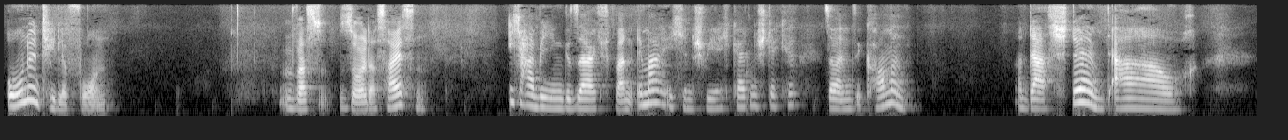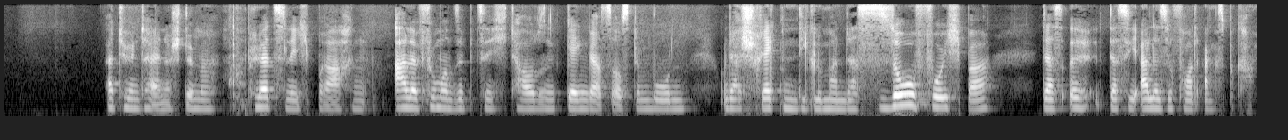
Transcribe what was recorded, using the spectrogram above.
ohne Telefon. Was soll das heißen? Ich habe ihnen gesagt, wann immer ich in Schwierigkeiten stecke, sollen sie kommen. Und das stimmt auch, ertönte eine Stimme. Plötzlich brachen alle 75.000 Gengars aus dem Boden und erschreckten die Glumandas so furchtbar, dass, äh, dass sie alle sofort Angst bekamen.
